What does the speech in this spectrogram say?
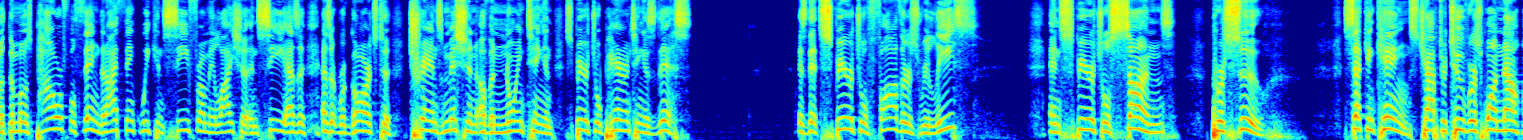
But the most powerful thing that I think we can see from Elisha and see as it, as it regards to transmission of anointing and spiritual parenting is this is that spiritual fathers release and spiritual sons pursue. Second Kings chapter 2 verse 1 Now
